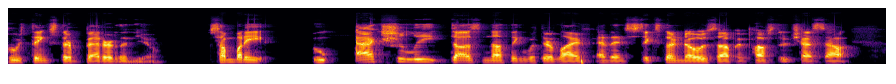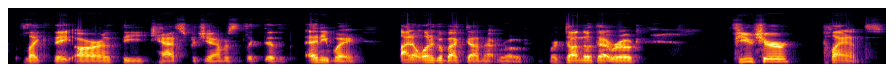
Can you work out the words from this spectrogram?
who thinks they're better than you. Somebody actually does nothing with their life and then sticks their nose up and puffs their chest out like they are the cat's pajamas. Like the anyway, I don't want to go back down that road. We're done with that road. Future plans.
